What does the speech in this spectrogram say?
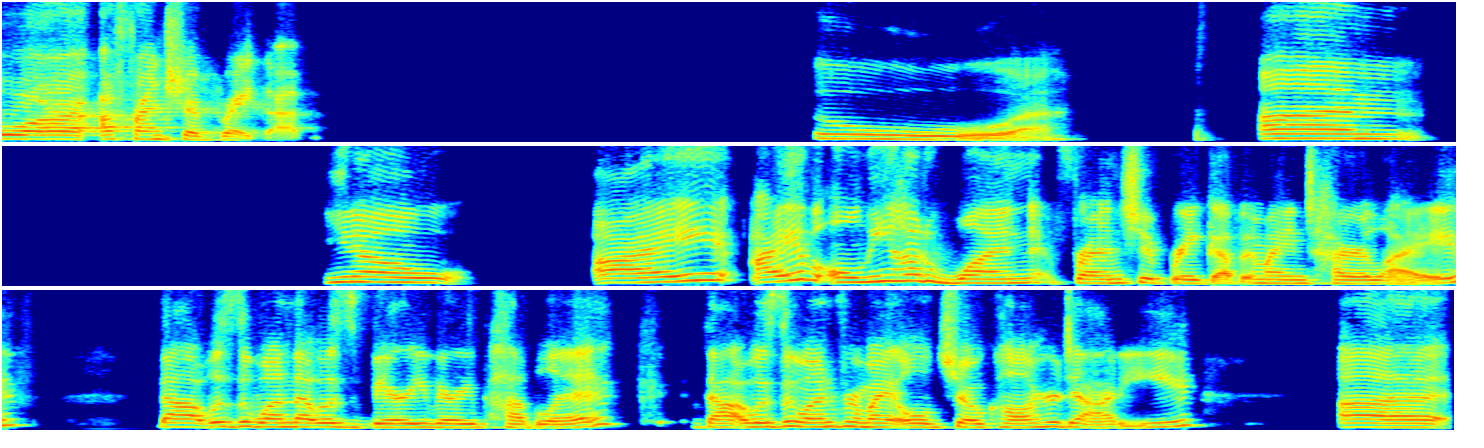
or a friendship breakup? Ooh. Um you know, I I have only had one friendship breakup in my entire life. That was the one that was very very public. That was the one for my old show Call Her Daddy. Uh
